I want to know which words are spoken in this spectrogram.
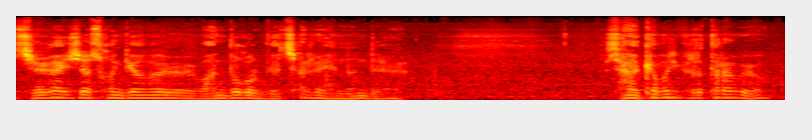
제가 이제 성경을 완독을 몇 차례 했는데 생각해보니 그렇더라고요.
